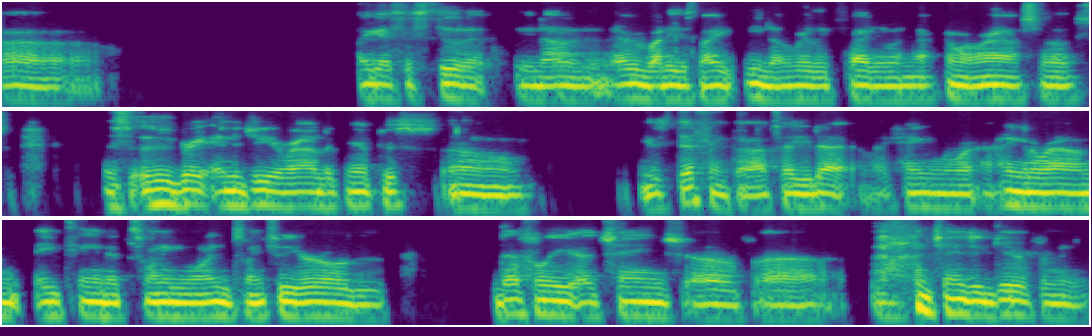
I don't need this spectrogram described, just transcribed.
uh, I guess a student, you know. And everybody's like, you know, really excited when I come around. So it's it's, it's great energy around the campus. Um, it's different though, I'll tell you that. Like hanging around, hanging around 18 to 21, 22 year olds definitely a change of uh change of gear for me.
